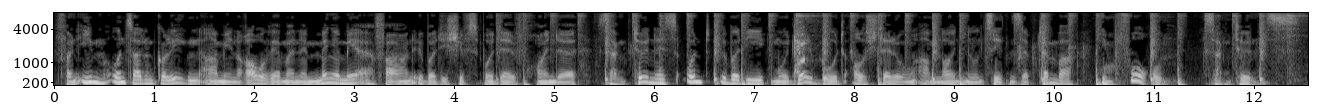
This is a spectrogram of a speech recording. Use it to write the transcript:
Von ihm und seinem Kollegen Armin Rau werden wir eine Menge mehr erfahren über die Schiffsmodellfreunde St. Tönis und über die Modellbootausstellung am 9. und 10. September im Forum St. Tönis.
